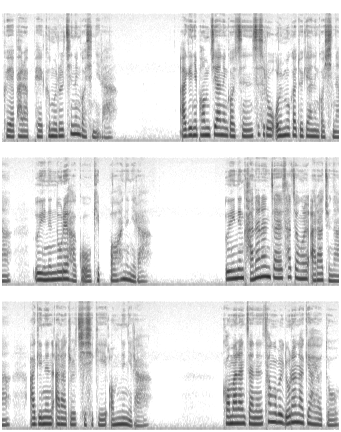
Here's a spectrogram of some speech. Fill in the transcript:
그의 발 앞에 그물을 치는 것이니라. 악인이 범죄하는 것은 스스로 올무가 되게 하는 것이나 의인은 노래하고 기뻐하느니라. 의인은 가난한 자의 사정을 알아주나 악인은 알아줄 지식이 없느니라. 거만한 자는 성읍을 요란하게 하여도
